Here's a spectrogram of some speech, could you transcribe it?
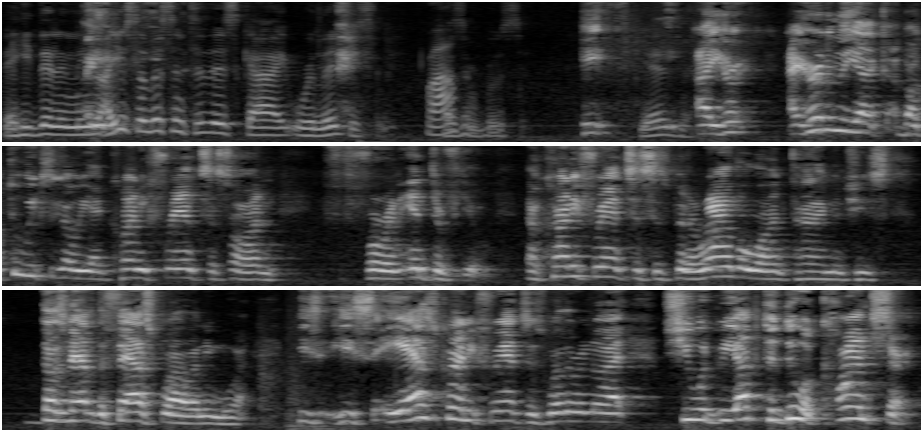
that he did in New York. I used to listen to this guy religiously. Wow. Cousin Bruce. He, Scares me. I heard. I heard him the uh, about two weeks ago. He had Connie Francis on for an interview. Now Connie Francis has been around a long time, and she's doesn't have the fastball anymore. He's, he's, he asked Connie Francis whether or not she would be up to do a concert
